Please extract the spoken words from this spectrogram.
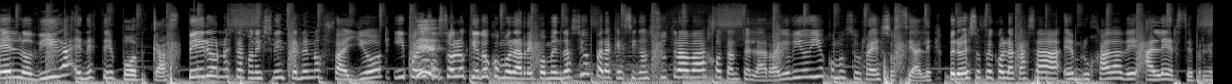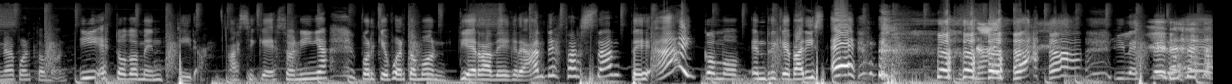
él lo diga en este podcast. Pero nuestra conexión a internet nos falló y por eso solo quedó como la recomendación para que sigan su trabajo tanto en la radio Bio Bio como en sus redes sociales. Pero eso fue con la casa embrujada de Alerce, porque no era Puerto Montt. Y es todo mentira. Así que eso, niña, porque Puerto Montt, tierra de grandes farsantes. ¡Ay! Como Enrique París. ¡Eh! y la espero. ¡Eh!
